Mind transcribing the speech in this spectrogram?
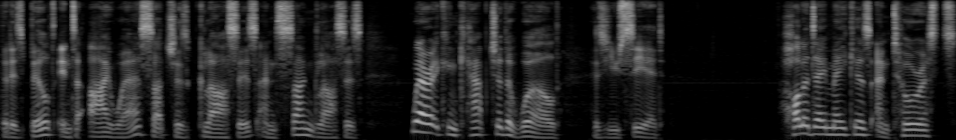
that is built into eyewear such as glasses and sunglasses, where it can capture the world as you see it. Holidaymakers and tourists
